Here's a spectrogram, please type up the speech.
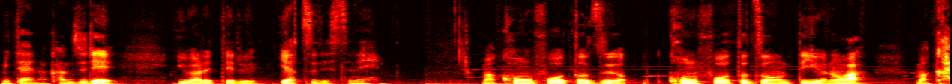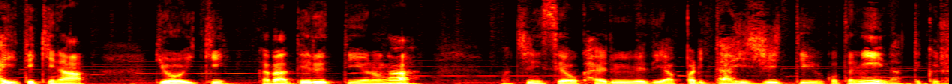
みたいな感じで言われてるやつですね。まあ、コンフォートゾコンフォートゾーンっていうのは、まあ、快適な領域から出るっていうのが、まあ、人生を変える上でやっぱり大事っていうことになってくる。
